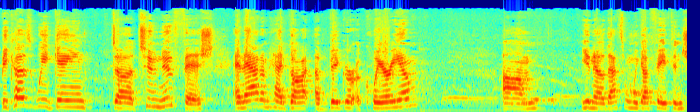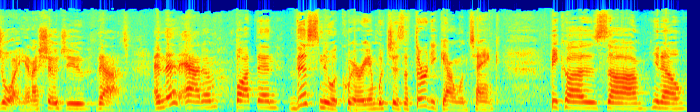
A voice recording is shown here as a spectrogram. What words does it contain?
because we gained uh, two new fish and Adam had got a bigger aquarium, um, you know, that's when we got Faith and Joy, and I showed you that. And then Adam bought then this new aquarium, which is a 30 gallon tank, because, uh, you know,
